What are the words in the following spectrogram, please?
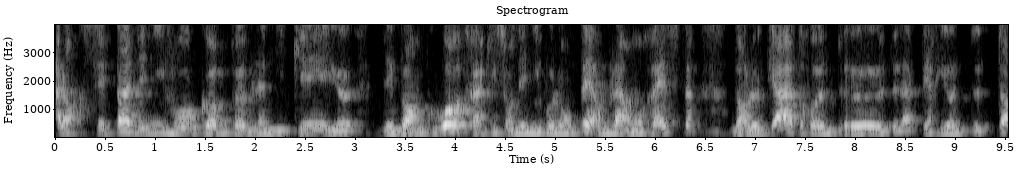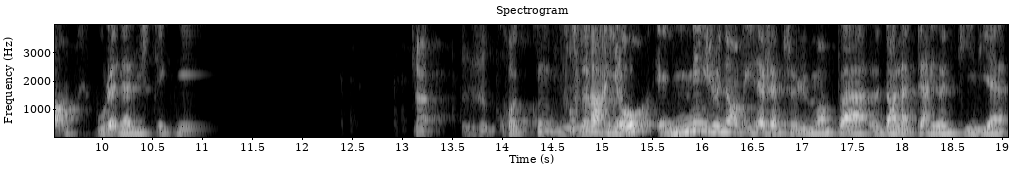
alors ce n'est pas des niveaux comme peuvent l'indiquer euh, des banques ou autres, hein, qui sont des niveaux long terme. Là, on reste dans le cadre de, la période de temps où l'analyse technique ah, je crois qu'on vous a. mais je n'envisage absolument pas euh, dans la période qui vient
